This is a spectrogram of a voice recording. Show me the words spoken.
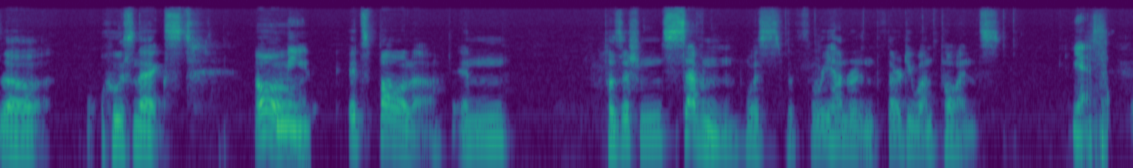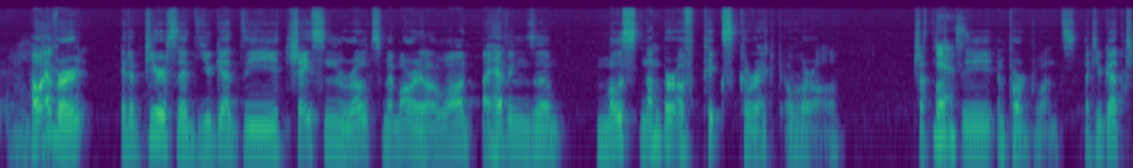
So, who's next? Oh, Me. it's Paola in position 7 with 331 points. yes. However, it appears that you get the Jason Rhodes Memorial Award by having the most number of picks correct overall. Just not Yes. the important ones. But you got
